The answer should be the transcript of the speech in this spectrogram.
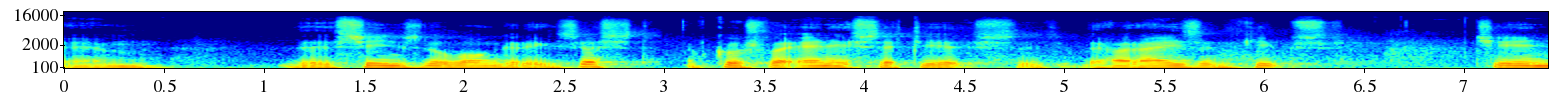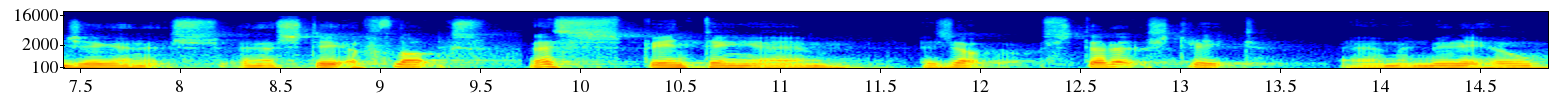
um, the scenes no longer exist. Of course, like any city, it's, the horizon keeps changing and it's in a state of flux. This painting um, is up Stirrat Street um, in Maryhill.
